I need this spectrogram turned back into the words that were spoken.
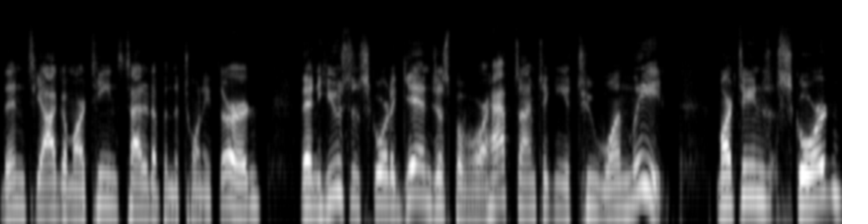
then Tiago Martins tied it up in the 23rd. Then Houston scored again just before halftime, taking a 2 1 lead. Martins scored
